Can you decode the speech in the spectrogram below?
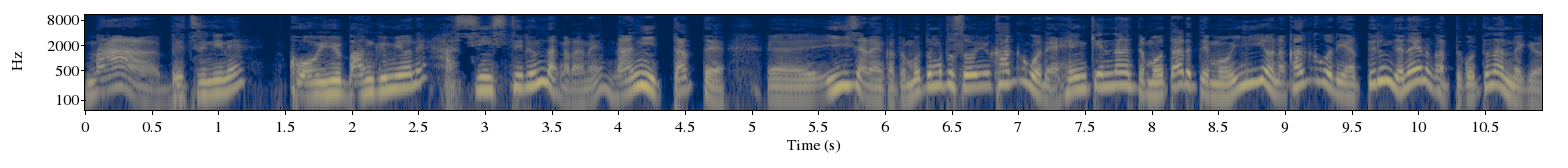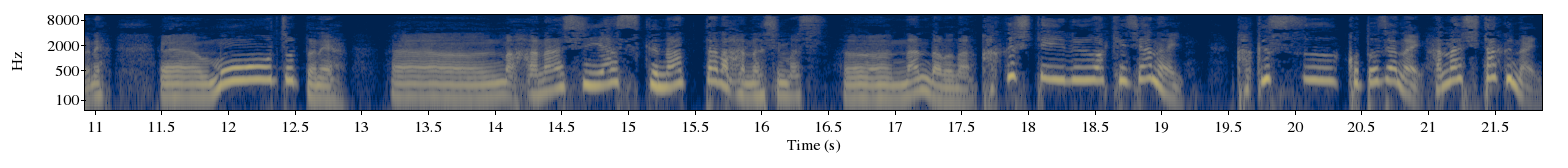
まあ、別にね、こういう番組をね、発信してるんだからね、何言ったって、えーいいじゃないかと。もともとそういう覚悟で偏見なんて持たれてもいいような覚悟でやってるんじゃないのかってことなんだけどね。えーもうちょっとね、うーんまあ、話しやすくなったら話します。うん、なんだろうな。隠しているわけじゃない。隠すことじゃない。話したくない。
